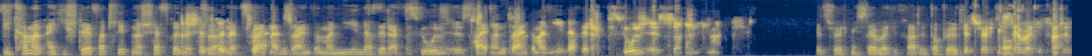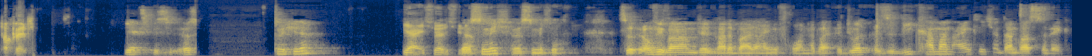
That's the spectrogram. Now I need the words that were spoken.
Wie kann man eigentlich stellvertretender Chefredakteur einer Zeitung sein, wenn man nie in der Redaktion ist? Zeitung sein, wenn man nie in der Redaktion ist, sondern immer Jetzt höre ich mich selber hier gerade doppelt. Jetzt höre ich mich so. selber hier gerade doppelt. Jetzt bist du, hörst du mich wieder? Ja, ich höre dich wieder. Hörst du mich? Hörst du mich? So, irgendwie waren wir gerade beide eingefroren. Aber du, also wie kann man eigentlich, und dann warst du weg.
